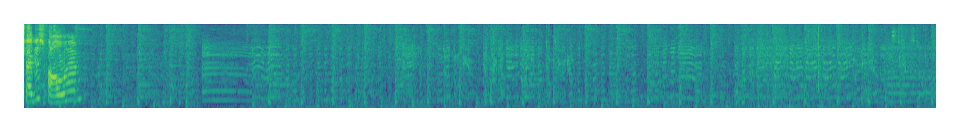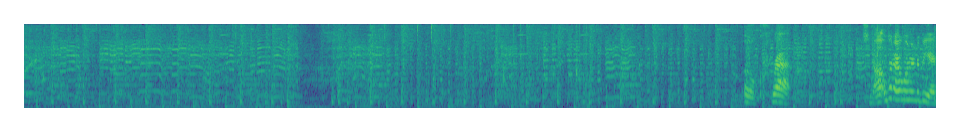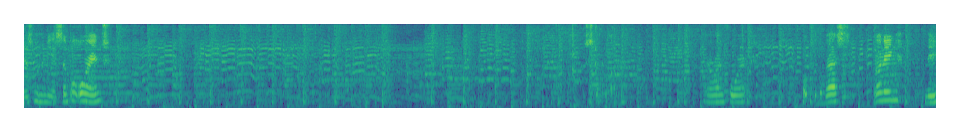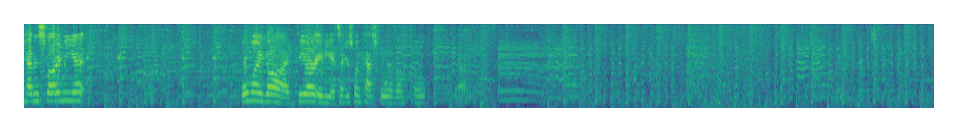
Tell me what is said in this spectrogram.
Stand I just follow him? Oh crap. It's not what I wanted to be. I just want to be a simple orange. Gonna run for it. Hope for the best. Running. They haven't spotted me yet. Oh my god, they are idiots. I just went past four of them. Oh, crap.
